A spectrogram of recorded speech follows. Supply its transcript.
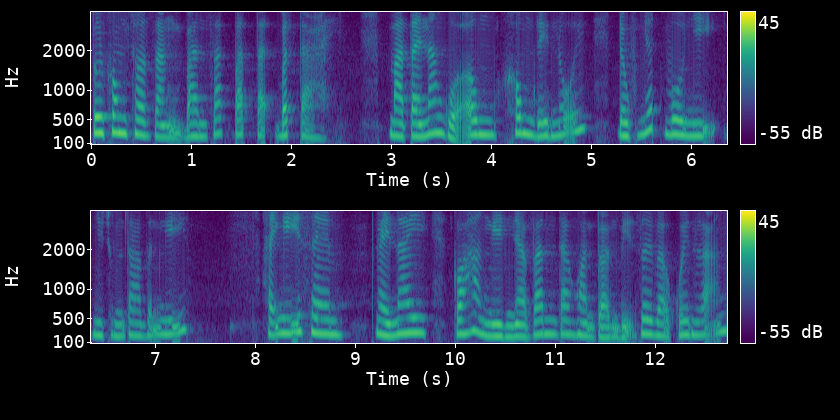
tôi không cho rằng ban giác bắt tại bất tài, mà tài năng của ông không đến nỗi độc nhất vô nhị như chúng ta vẫn nghĩ. Hãy nghĩ xem, ngày nay có hàng nghìn nhà văn đang hoàn toàn bị rơi vào quên lãng.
